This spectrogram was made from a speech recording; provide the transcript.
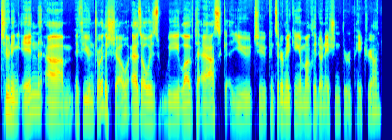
tuning in. Um, if you enjoy the show, as always, we love to ask you to consider making a monthly donation through Patreon.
